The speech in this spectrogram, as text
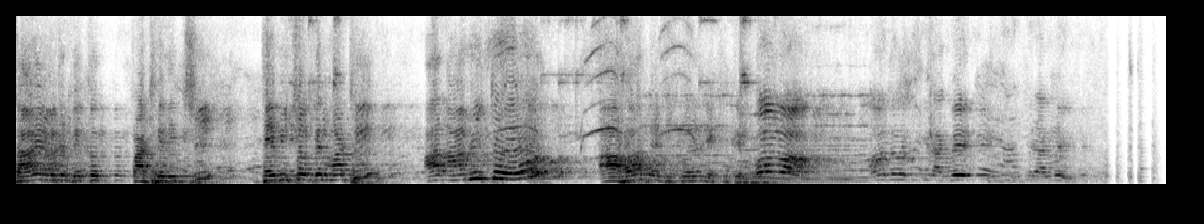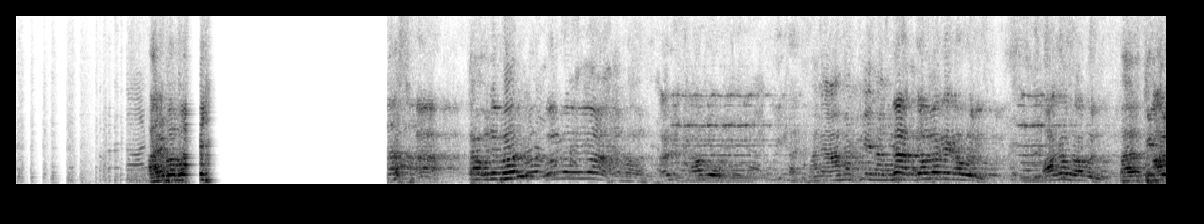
তাই আমি তো পাঠিয়ে দিচ্ছি দেবী চকের মাটি আর আমি তো আহার রেডি করে রেখে দেবো। ও মা আমার কি কি লাগবে? কি লাগবে? আরে বাবা। হ্যাঁ। তাহলে বল। ও মা, আমি খাব। মানে আমাকে না না তোমাকে খাব নি আগেও খাব নি তার তুই তো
